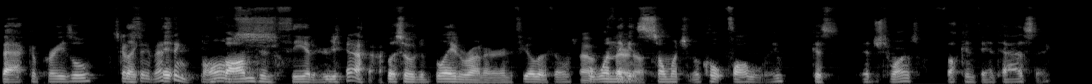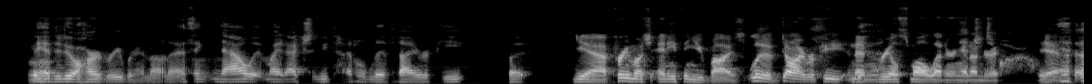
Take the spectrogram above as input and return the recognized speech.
back appraisal. I was gonna Like, say that it thing bombed. bombed in theaters. Yeah, But so did Blade Runner and a few other films. Oh, but when they fair get enough. so much of a cult following, because Edge of Tomorrow's fucking fantastic. They had to do a hard rebrand on it. I think now it might actually be titled Live, Die, Repeat. But Yeah, pretty much anything you buy is live, die, repeat, and then Yeah. real small lettering it Edge under it. Tomorrow. Yeah.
